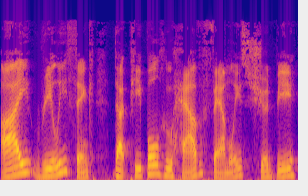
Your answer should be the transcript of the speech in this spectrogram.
I really think that people who have families should be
